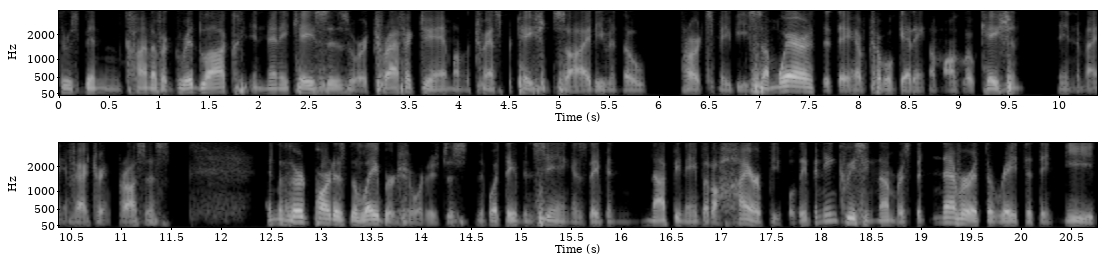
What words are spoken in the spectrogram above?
There's been kind of a gridlock in many cases or a traffic jam on the transportation side, even though parts may be somewhere that they have trouble getting them on location. in the manufacturing process. And the third part is the labor shortage. Just what they've been seeing is they've been not being able to hire people. They've been increasing numbers, but never at the rate that they need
